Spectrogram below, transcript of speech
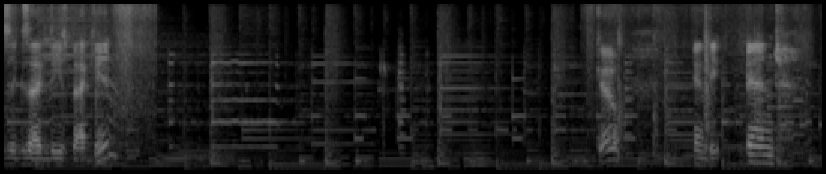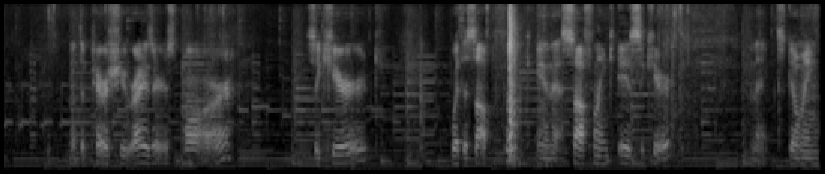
Zigzag these back in. Go. And the end of the parachute risers are secured with a soft link, and that soft link is secured. And that's going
